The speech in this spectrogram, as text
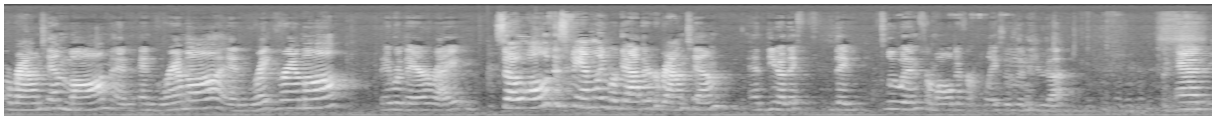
around him mom and, and grandma and great grandma. They were there, right? So all of his family were gathered around him, and you know, they, they flew in from all different places in Judah. And,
